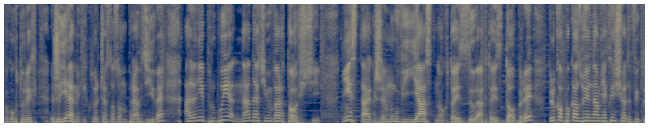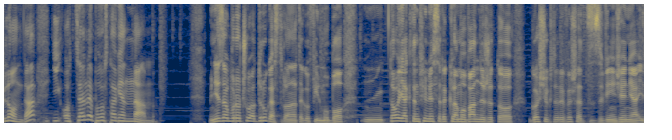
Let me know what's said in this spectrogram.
wokół których żyjemy i które często są prawdziwe, ale nie próbuje nadać im wartości. Nie jest tak, że mówi jasno, kto jest zły, a kto jest dobry, tylko pokazuje nam, jak ten świat wygląda i ocenę pozostawia nam. Mnie zauroczyła druga strona tego filmu, bo mm, to, jak ten film jest reklamowany, że to gościu, który wyszedł z więzienia i,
